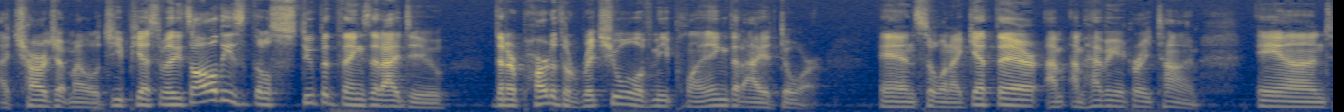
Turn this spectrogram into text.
I charge up my little GPS. It's all these little stupid things that I do that are part of the ritual of me playing that I adore. And so when I get there, I'm, I'm having a great time. And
